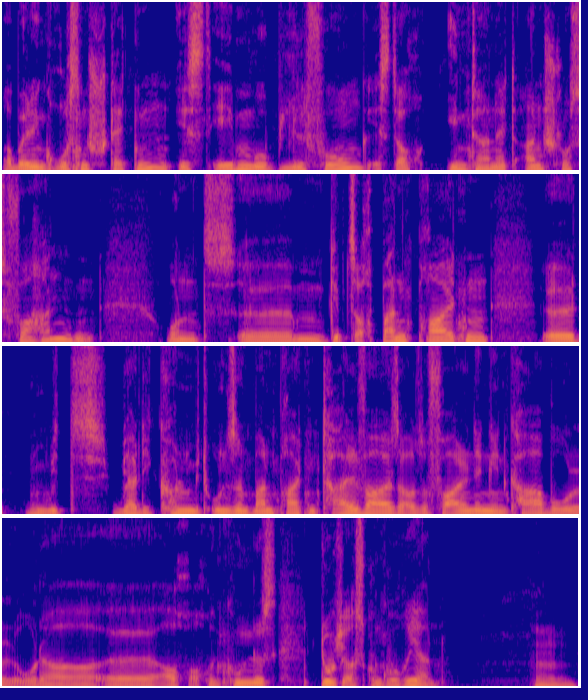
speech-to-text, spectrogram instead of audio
Aber in den großen Städten ist eben Mobilfunk, ist auch Internetanschluss vorhanden. Und ähm, gibt es auch Bandbreiten, äh, mit, ja, die können mit unseren Bandbreiten teilweise, also vor allen Dingen in Kabul oder äh, auch, auch in Kunduz, durchaus konkurrieren. Hm.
